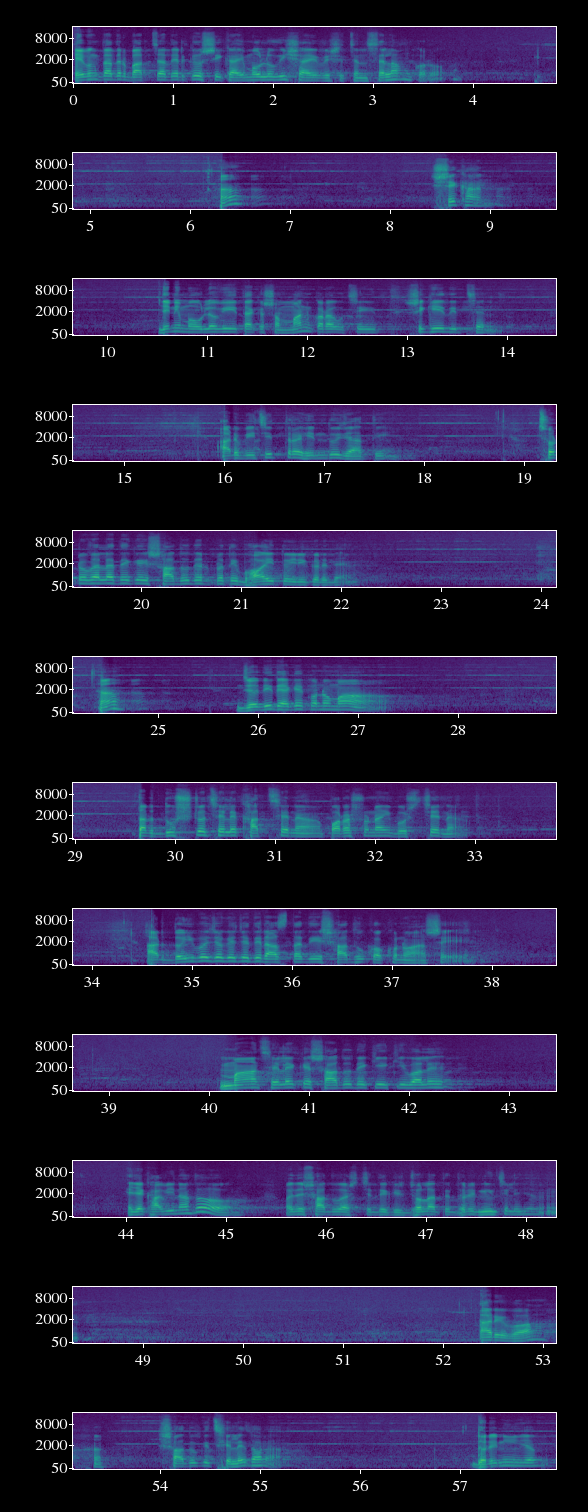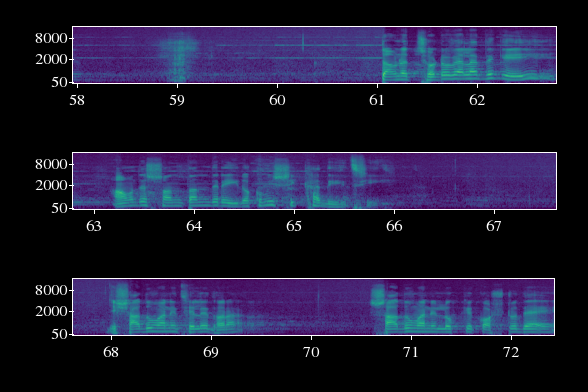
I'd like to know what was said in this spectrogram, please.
এবং তাদের বাচ্চাদেরকেও শিখায় মৌলভী সাহেব এসেছেন, সালাম করো। হ্যাঁ? শেখান। যিনি মৌলভী, তাকে সম্মান করা উচিত, শিখিয়ে দিচ্ছেন। আর বিচিত্র হিন্দু জাতি ছোটবেলা থেকে সাধুদের প্রতি ভয় তৈরি করে দেয়। হ্যাঁ? যদি দেখে কোনো মা তার দুষ্ট ছেলে খাচ্ছে না, পড়াশোনায় বসছে না, আর দৈব যোগে যদি রাস্তা দিয়ে সাধু কখনো আসে, মা ছেলেকে সাধু দেখিয়ে কি বলে? এই যে খাবি না তো? ওই যে সাধু আসছে দেখিস ঝোলাতে ধরে নিয়ে চলে যাবে। আরে বাহ সাধু কি ছেলে ধরা। ধরে নিয়ে যাবে তো আমরা ছোটবেলা থেকেই আমাদের সন্তানদের এই রকমই শিক্ষা দিয়েছি। যে সাধু মানে ছেলে ধরা, সাধু মানে লোককে কষ্ট দেয়।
